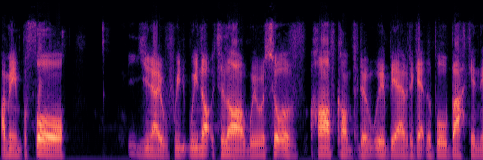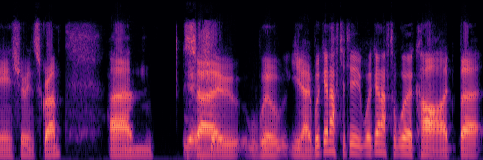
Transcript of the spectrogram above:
I mean, before you know, we, we knocked it on, we were sort of half confident we'd be able to get the ball back in the ensuing scrum. Um, yeah, so sure. we'll, you know, we're going to have to do, we're going to have to work hard, but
